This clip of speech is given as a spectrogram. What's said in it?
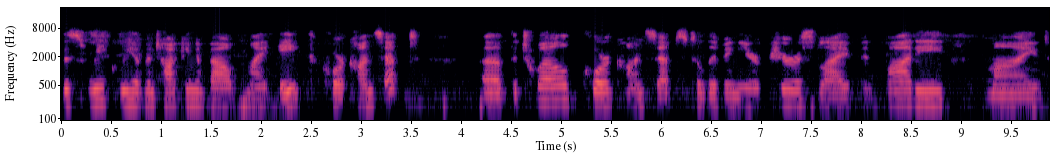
this week we have been talking about my eighth core concept of the 12 core concepts to living your purest life in body, mind,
